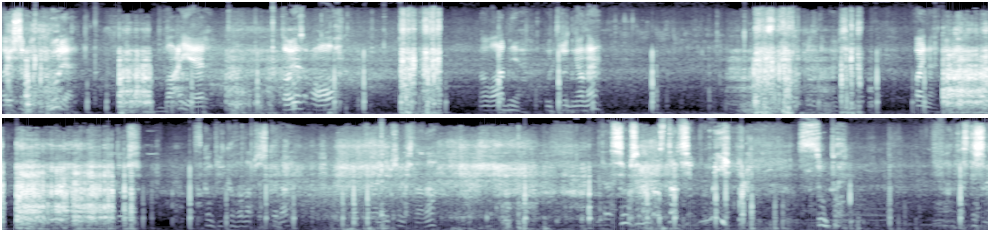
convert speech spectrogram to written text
O, jeszcze pod górę. Bajer. To jest, o. No ładnie, utrudnione. Zaplątałem się. Fajne, tak. Dość skomplikowana przeszkoda. Fajnie przemyślana. Teraz się musimy dostać. Ui! Super. Fantastyczne.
